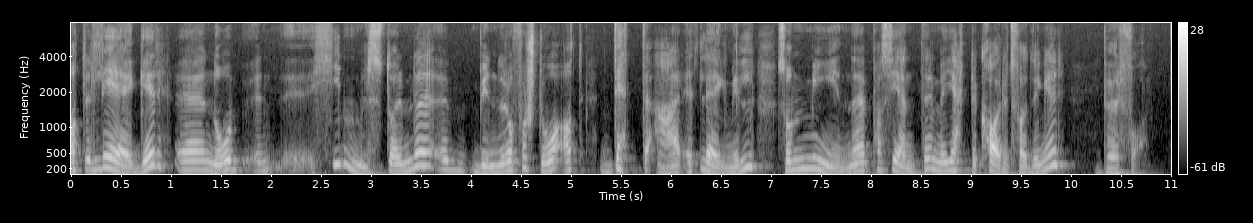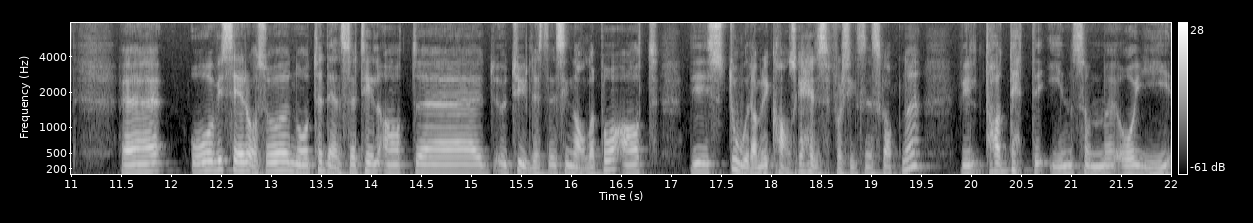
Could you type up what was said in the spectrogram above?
at leger eh, nå eh, himmelstormende begynner å forstå at dette er et legemiddel som mine pasienter med hjerte-karutfordringer bør få. Og vi ser også nå tendenser til at tydeligste signaler på at de store amerikanske helseforsikringsselskapene vil ta dette inn som å gi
